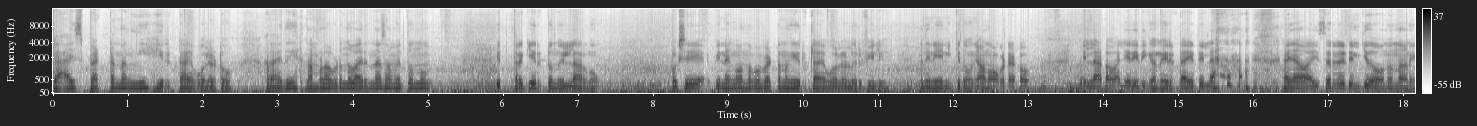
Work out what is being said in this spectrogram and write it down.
ഗായ്സ് പെട്ടെന്നങ്ങി ഇരുട്ടായ പോലെ കേട്ടോ. അതായത് നമ്മൾ അവിടുന്ന് വരുന്ന സമയത്തൊന്നും ഇത്രയ്ക്ക് ഇരുട്ടൊന്നും ഇല്ലായിരുന്നു. പക്ഷേ പിന്നെ അങ്ങ് വന്നപ്പോൾ പെട്ടെന്നങ്ങ് ഇരുട്ടായ പോലെയുള്ളൊരു ഫീൽ അതിന് എനിക്ക് തോന്നി ഞാൻ നോക്കട്ടെ കേട്ടോ. ഇല്ല കേട്ടോ വലിയ രീതിക്കൊന്നും ഇരുട്ടായിട്ടില്ല. ഞാൻ വൈസറിട്ട് എനിക്ക് തോന്നുന്നതാണ്.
